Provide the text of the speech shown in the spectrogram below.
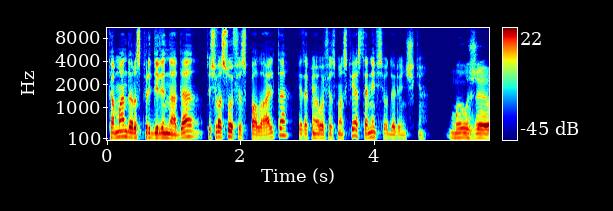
Команда распределена, да? То есть у вас офис Пало-Альто, я так понимаю, офис в Москве, остальные все удаленщики. Мы уже,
